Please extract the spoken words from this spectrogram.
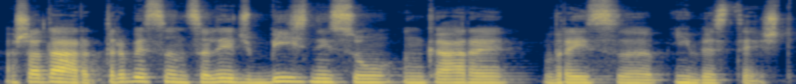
Așadar, trebuie să înțelegi businessul în care vrei să investești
